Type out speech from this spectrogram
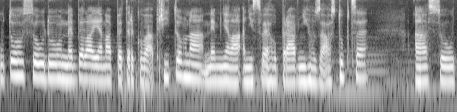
u toho soudu nebyla Jana Petrková přítomna, neměla ani svého právního zástupce a soud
